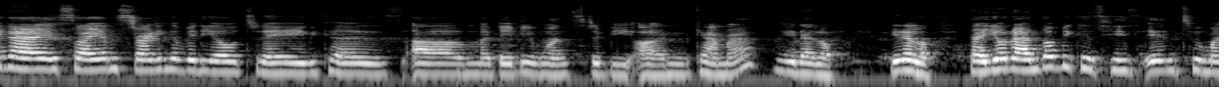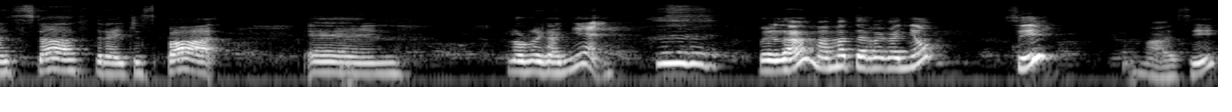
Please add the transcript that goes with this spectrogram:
guys, so I am starting a video today because um, my baby wants to be on camera. Míralo, míralo. Está llorando because he's into my stuff that I just bought and lo regañé. ¿Verdad? ¿Mamá te regañó? ¿Sí? Ah, sí.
